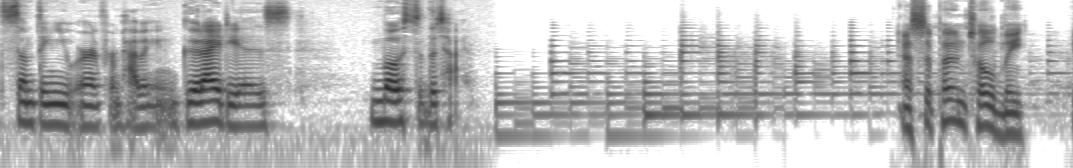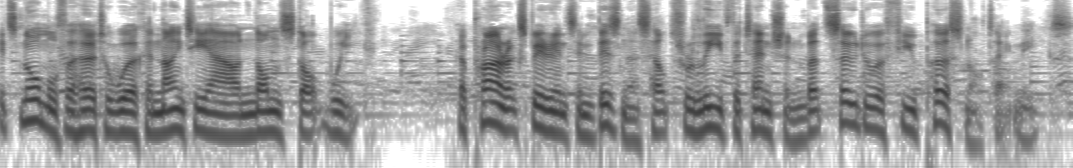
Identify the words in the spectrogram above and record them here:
something you earn from having good ideas most of the time. As Sapone told me, it's normal for her to work a 90 hour non stop week. Her prior experience in business helps relieve the tension, but so do a few personal techniques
